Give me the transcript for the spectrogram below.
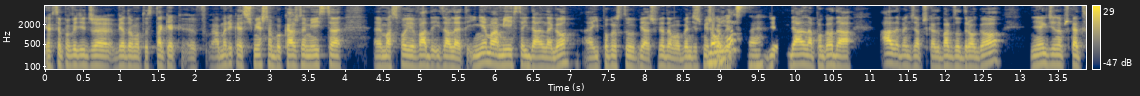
Ja chcę powiedzieć, że wiadomo, to jest tak jak Ameryka jest śmieszna, bo każde miejsce e, ma swoje wady i zalety i nie ma miejsca idealnego i po prostu, wiesz, wiadomo, będziesz mieszkał, no, jasne. idealna pogoda, ale będzie na przykład bardzo drogo, nie? gdzie na przykład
